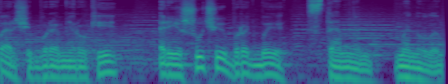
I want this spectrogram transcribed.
перші буремні роки рішучої боротьби з темним минулим.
